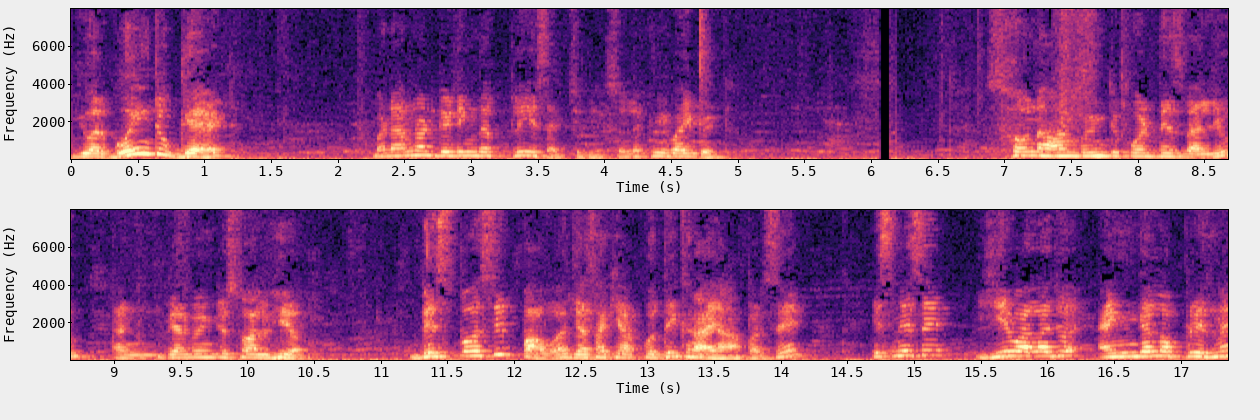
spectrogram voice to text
you are going to get, but I'm not getting the place actually. So let me wipe it. So now I'm going to put this value and we are going to solve here. Power जैसा कि आपको दिख रहा है यहाँ पर से इसमें से ये वाला जो एंगल ऑफ़ प्रिज्म है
